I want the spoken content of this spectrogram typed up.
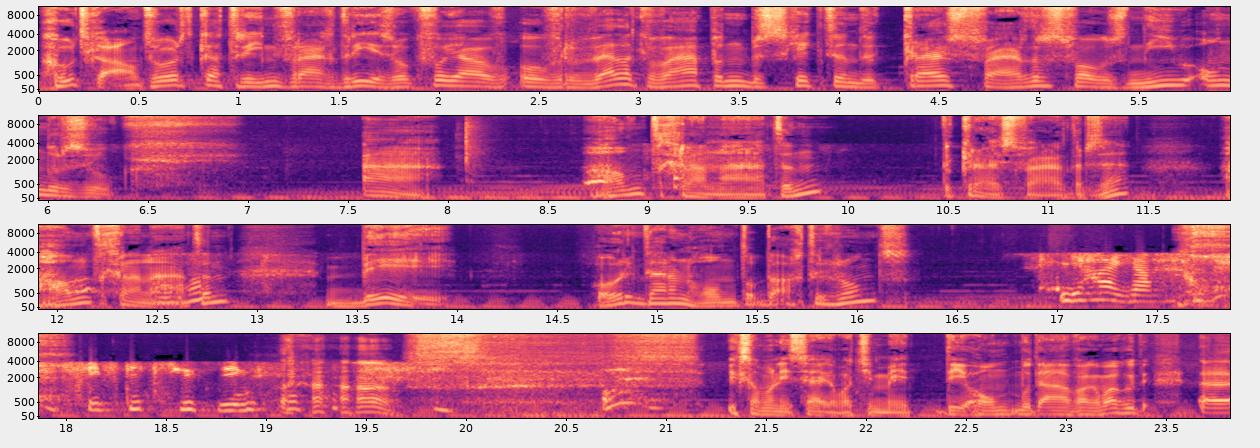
Goed geantwoord, Katrien. Vraag 3 is ook voor jou. Over welk wapen beschikten de kruisvaarders volgens nieuw onderzoek? A. handgranaten. De kruisvaarders, hè? Handgranaten. B. Hoor ik daar een hond op de achtergrond? Ja, ja. Heeft iets gezien. Ik zal maar niet zeggen wat je met die hond moet aanvangen. Maar goed. Eh,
